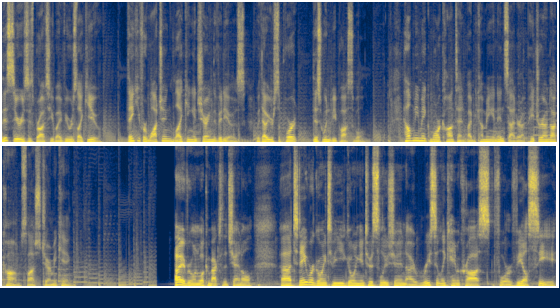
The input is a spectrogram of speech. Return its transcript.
This series is brought to you by viewers like you. Thank you for watching, liking, and sharing the videos. Without your support, this wouldn't be possible. Help me make more content by becoming an insider at patreon.com slash Jeremy King. Hi everyone, welcome back to the channel. Uh, today we're going to be going into a solution I recently came across for VLC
